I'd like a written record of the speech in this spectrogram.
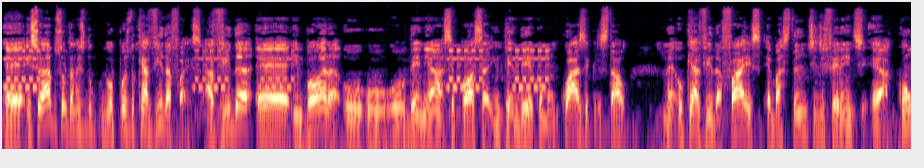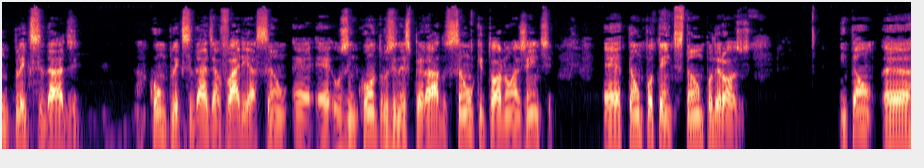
É, isso é absolutamente do, do, oposto do que a vida faz. A vida, é, embora o, o, o, DNA se possa entender como um quase cristal, né, o que a vida faz é bastante diferente. É a complexidade, a complexidade, a variação, é, é os encontros inesperados são o que tornam a gente é, tão potentes, tão poderosos. Então, é,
